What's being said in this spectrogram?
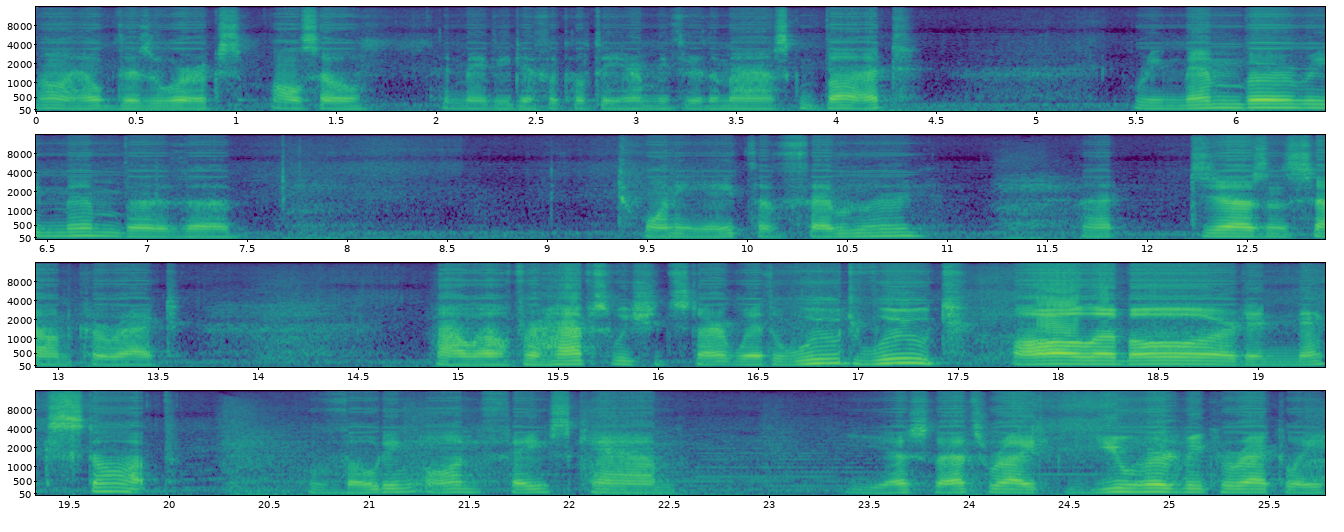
Well, I hope this works. Also, it may be difficult to hear me through the mask, but remember, remember the 28th of February? That doesn't sound correct. Ah well, perhaps we should start with woot woot, all aboard, and next stop, voting on Facecam. Yes, that's right, you heard me correctly.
